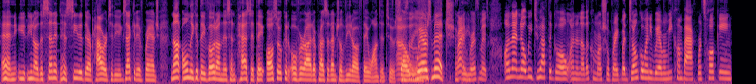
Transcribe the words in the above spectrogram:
and you, you know the Senate has ceded their power to the executive branch. Not only could they vote on this and pass it, they also could override a presidential veto if they wanted to. So where's Mitch? Right, Agreed. where's Mitch? On that note, we do have to go on another commercial break, but don't go anywhere. When we come back, we're talking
